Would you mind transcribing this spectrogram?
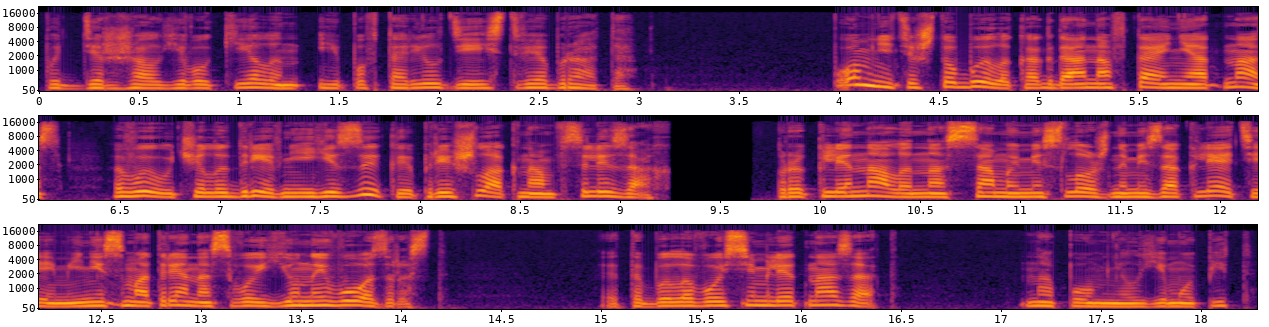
поддержал его Келлен и повторил действия брата. Помните, что было, когда она втайне от нас выучила древний язык и пришла к нам в слезах? Проклинала нас самыми сложными заклятиями, несмотря на свой юный возраст. Это было восемь лет назад, напомнил ему Пит,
